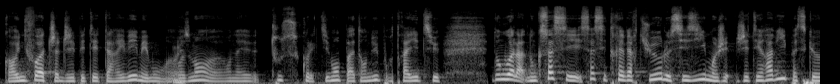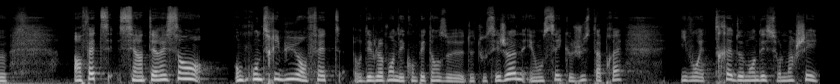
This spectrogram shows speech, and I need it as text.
encore une fois, ChatGPT est arrivé, mais bon, heureusement, euh, on avait tous collectivement pas attendu pour travailler dessus. Donc voilà, donc ça c'est ça c'est très vertueux. Le saisie, moi j'étais ravie parce que en fait c'est intéressant. On contribue en fait au développement des compétences de, de tous ces jeunes et on sait que juste après, ils vont être très demandés sur le marché.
